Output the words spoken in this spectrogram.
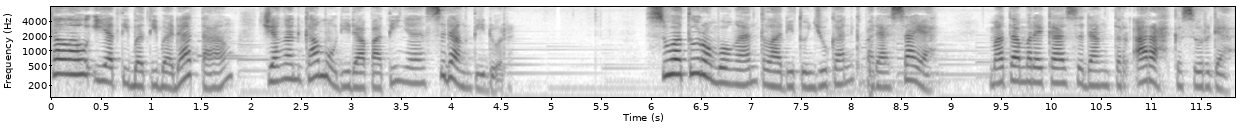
kalau ia tiba-tiba datang, jangan kamu didapatinya sedang tidur. Suatu rombongan telah ditunjukkan kepada saya mata mereka sedang terarah ke surga,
